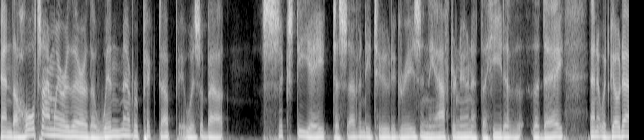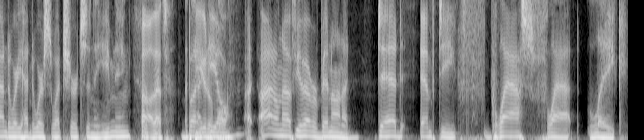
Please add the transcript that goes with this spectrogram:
and the whole time we were there, the wind never picked up. It was about 68 to 72 degrees in the afternoon at the heat of the day. And it would go down to where you had to wear sweatshirts in the evening. Oh, that's that's But- beautiful. I, I don't know if you've ever been on a dead, empty, f- glass flat lake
